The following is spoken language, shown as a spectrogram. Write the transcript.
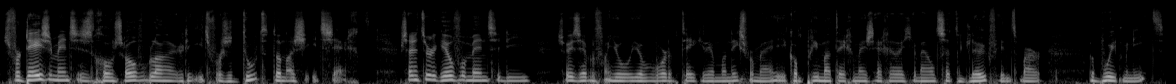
Dus voor deze mensen is het gewoon zoveel belangrijker dat je iets voor ze doet dan als je iets zegt. Er zijn natuurlijk heel veel mensen die zoiets hebben van, joh, je woorden betekenen helemaal niks voor mij. Je kan prima tegen mij zeggen dat je mij ontzettend leuk vindt, maar het boeit me niet.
